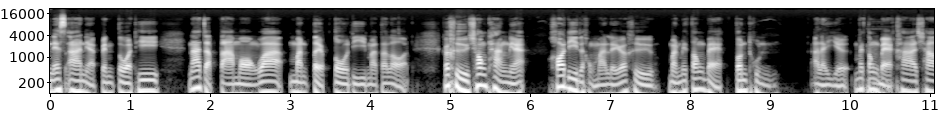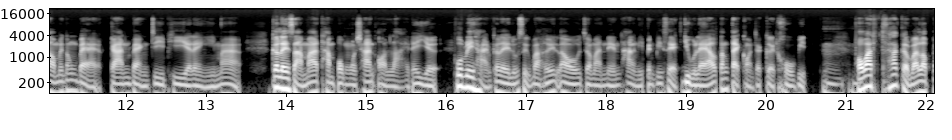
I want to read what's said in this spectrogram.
NSR เนี่ยเป็นตัวที่น่าจับตามองว่ามันเติบโตดีมาตลอด ก็คือช่องทางเนี้ยข้อดีของมันเลยก็คือ มันไม่ต้องแบกต้นทุนอะไรเยอะ ไม่ต้องแบกค่าเช่า ไม่ต้องแบกการแบ่ง GP อะไรอย่างนี้มาก ก็เลยสามารถทำโปรโมชั่นออนไลน์ได้เยอะ ผู้บริหารก็เลยรู้สึกว่าเฮ้ยเราจะมาเน้นทางนี้เป็นพิเศษอยู่แล้วตั้งแต่ก่อนจะเกิดโควิดอืมเพราะว่าถ้าเกิดว่าเราไป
